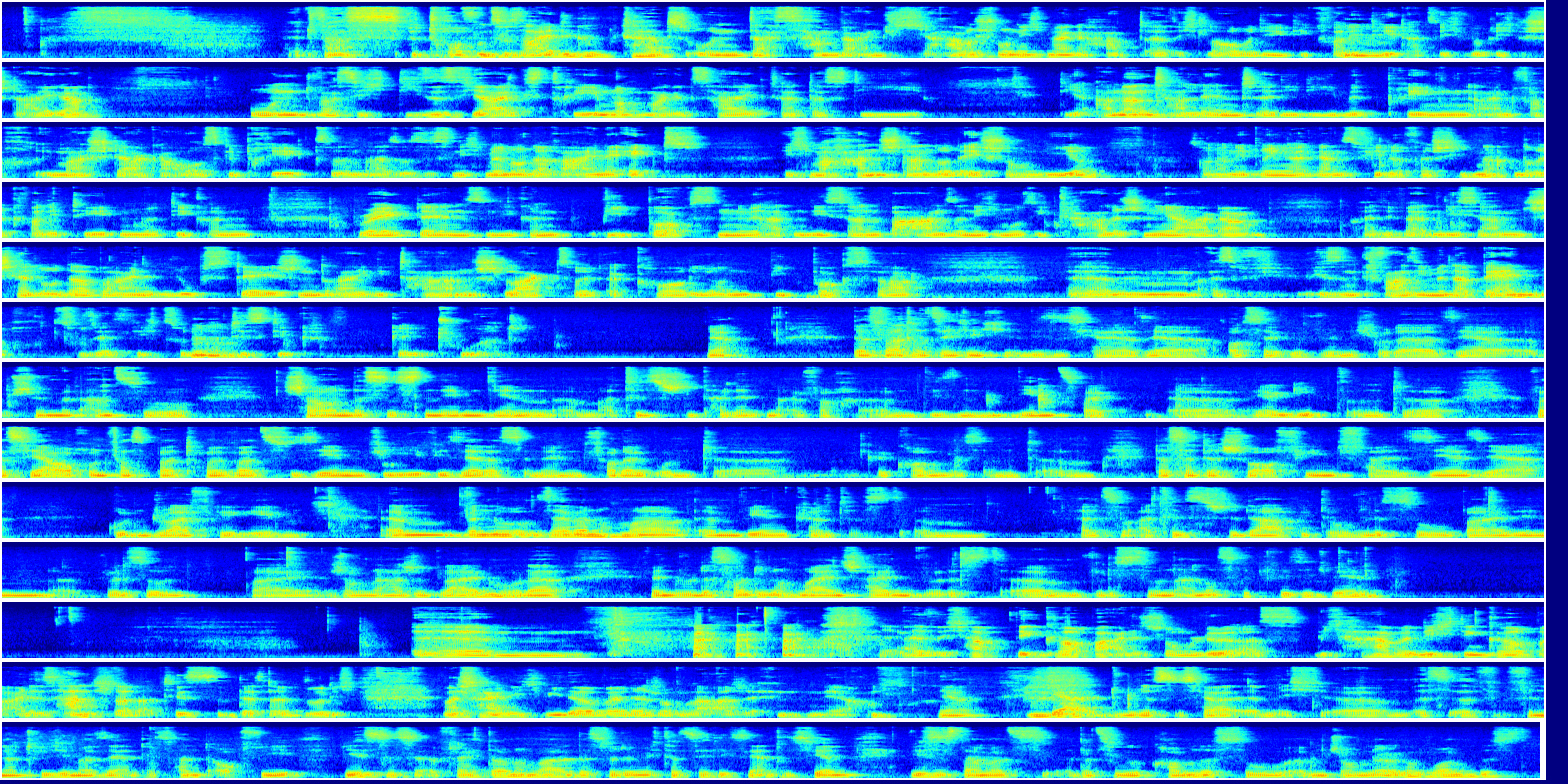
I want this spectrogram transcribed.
etwas betroffen zur Seite geguckt hat und das haben wir eigentlich Jahre schon nicht mehr gehabt. Also ich glaube, die, die Qualität mhm. hat sich wirklich gesteigert. Und was sich dieses Jahr extrem nochmal gezeigt hat, dass die, die anderen Talente, die die mitbringen, einfach immer stärker ausgeprägt sind. Also es ist nicht mehr nur der reine Act, ich mache Handstand oder ich jongliere, sondern die bringen halt ganz viele verschiedene andere Qualitäten mit. Die können Breakdancen, die können Beatboxen. Wir hatten dieses Jahr einen wahnsinnig musikalischen Jahrgang. Also wir hatten dieses Jahr ein Cello dabei, eine Loopstation, drei Gitarren, Schlagzeug, Akkordeon, Beatboxer. Ähm, also wir sind quasi mit der Band noch zusätzlich zu der mhm. Artistik getourt. Ja, das war tatsächlich dieses Jahr sehr außergewöhnlich oder sehr schön mit anzu, schauen, dass es neben den ähm, artistischen Talenten einfach ähm, diesen Nebenzweig äh, ja, gibt und äh, was ja auch unfassbar toll war zu sehen, wie, wie sehr das in den Vordergrund äh, gekommen ist und ähm, das hat der Show auf jeden Fall sehr, sehr guten Drive gegeben. Ähm, wenn du selber nochmal ähm, wählen könntest, ähm, als so artistische Darbietung, würdest du bei den, würdest du bei Jonglage bleiben oder wenn du das heute nochmal entscheiden würdest, würdest du ein anderes Requisit wählen? Ähm, also ich habe den Körper eines Jongleurs. Ich habe nicht den Körper eines Handstandartisten, deshalb würde ich wahrscheinlich wieder bei der Jonglage enden, ja. Ja, ja du, das ist ja, ähm, ich ähm, äh, finde natürlich immer sehr interessant auch, wie, wie ist es, äh, vielleicht auch nochmal, das würde mich tatsächlich sehr interessieren, wie ist es damals dazu gekommen, dass du ähm, Jongleur geworden bist?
